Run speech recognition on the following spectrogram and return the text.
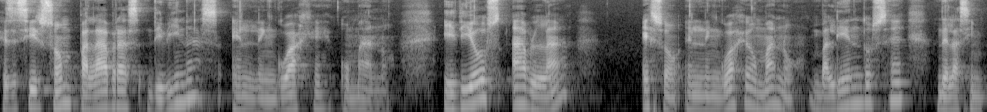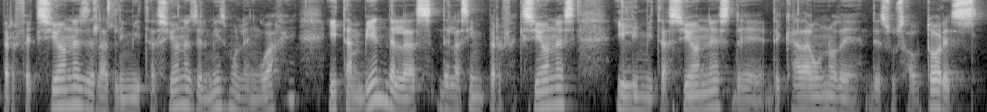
Es decir, son palabras divinas en lenguaje humano. Y Dios habla eso, en lenguaje humano, valiéndose de las imperfecciones, de las limitaciones del mismo lenguaje y también de las, de las imperfecciones y limitaciones de, de cada uno de, de sus autores.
